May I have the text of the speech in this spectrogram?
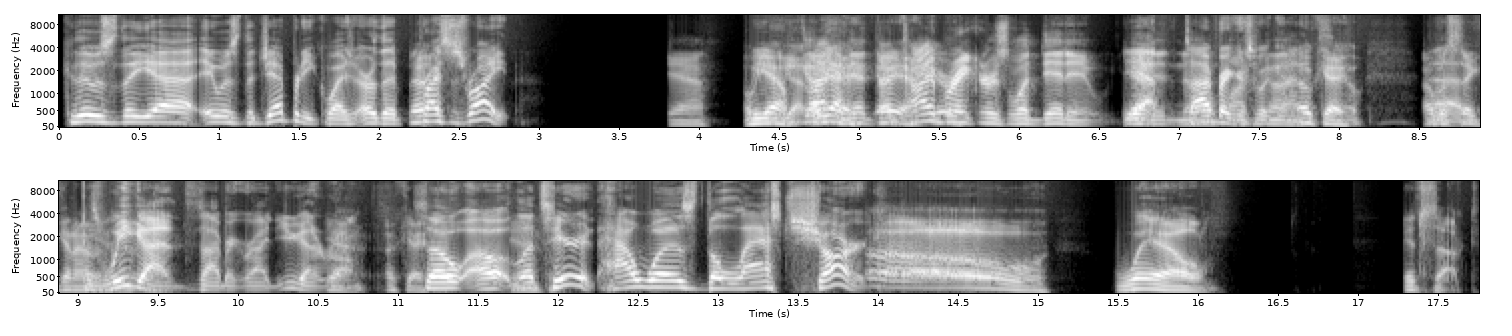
because it was the uh, it was the Jeopardy question or the No. Price is Right. yeah. Oh, yeah. You Oh, yeah. it. The Oh, yeah. You're- tiebreaker is what did it. Yeah, didn't tiebreakers what got it. Okay. So, I was thinking I because was we gonna- got the tiebreaker right. You got it Yeah. wrong. Okay. So uh, Yeah. let's hear it. How was the last shark? oh, well, it sucked.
